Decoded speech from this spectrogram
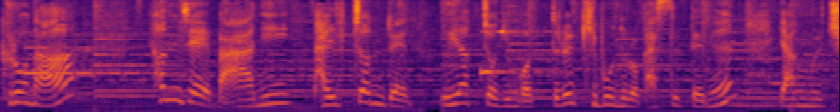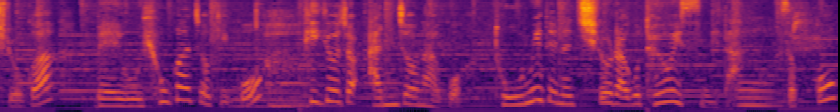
그러나 현재 많이 발전된 의학적인 것들을 기본으로 봤을 때는 약물 치료가 매우 효과적이고 아. 비교적 안전하고 도움이 되는 치료라고 되어 있습니다. 음. 그래서 꼭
